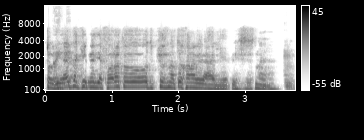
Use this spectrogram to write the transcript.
το, VR ήταν και με διαφορά το ότι πιο δυνατό είχαν βγάλει επίσης. Ναι. Mm.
